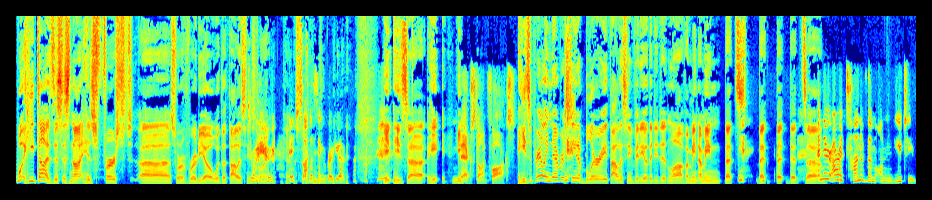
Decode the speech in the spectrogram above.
Well, he does. This is not his first uh, sort of rodeo with the thylacine story. Yeah, so. thylacine rodeo. he, he's uh, he, he, next on Fox. He's apparently never seen a blurry thylacine video that he didn't love. I mean, I mean that's that that that's. Uh, and there are a ton of them on YouTube.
